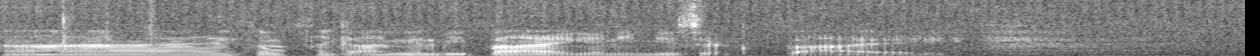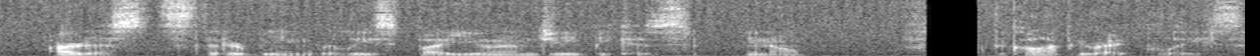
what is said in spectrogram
I don't think I'm going to be buying any music by artists that are being released by UMG because, you know, the copyright police.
